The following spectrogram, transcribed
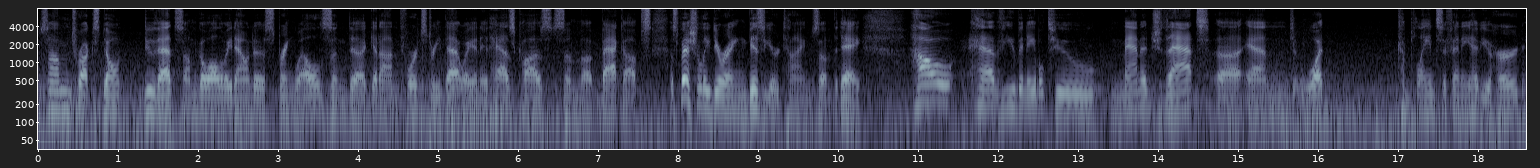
some trucks don't do that. Some go all the way down to Springwells and uh, get on Fort Street that way, and it has caused some uh, backups, especially during busier times of the day. How have you been able to manage that, uh, and what complaints, if any, have you heard?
